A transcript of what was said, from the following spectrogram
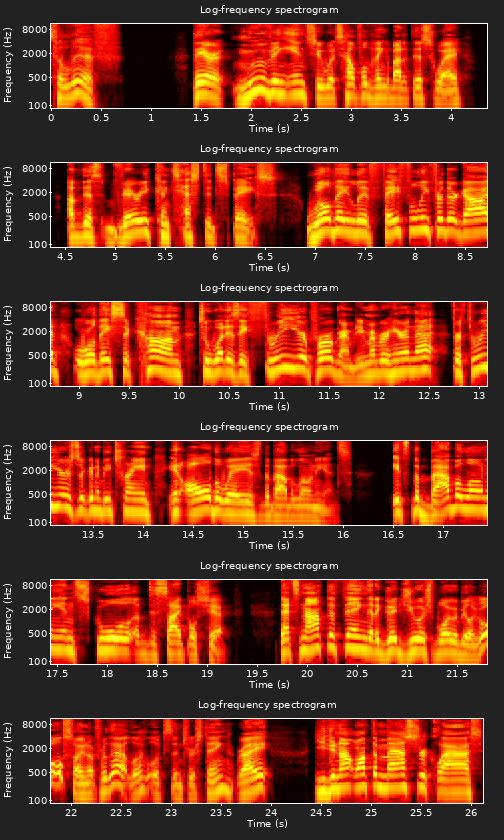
to live? They are moving into what's helpful to think about it this way of this very contested space. Will they live faithfully for their God or will they succumb to what is a three year program? Do you remember hearing that? For three years, they're going to be trained in all the ways of the Babylonians. It's the Babylonian school of discipleship. That's not the thing that a good Jewish boy would be like, oh, I'll sign up for that. Look, looks interesting, right? You do not want the master class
